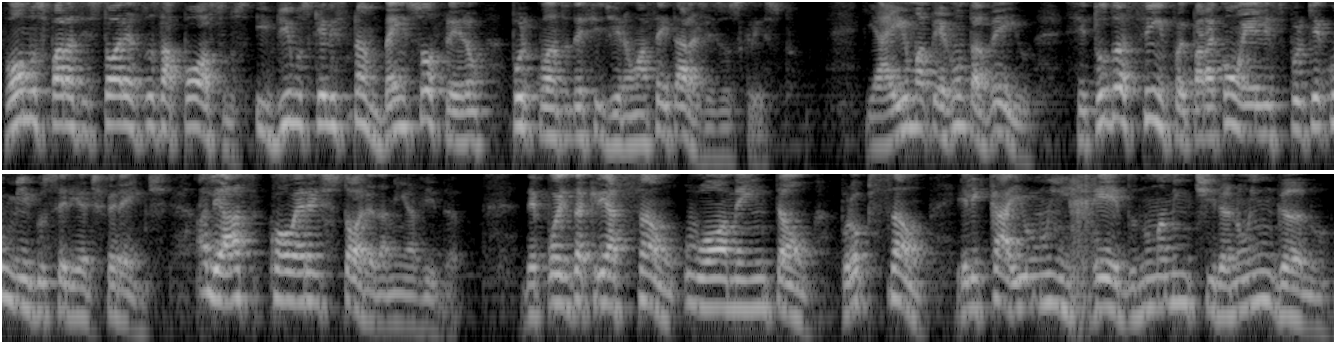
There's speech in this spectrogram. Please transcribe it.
Fomos para as histórias dos apóstolos e vimos que eles também sofreram por quanto decidiram aceitar a Jesus Cristo. E aí uma pergunta veio: se tudo assim foi para com eles, por que comigo seria diferente? Aliás, qual era a história da minha vida? Depois da criação, o homem, então, por opção, ele caiu num enredo, numa mentira, num engano,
